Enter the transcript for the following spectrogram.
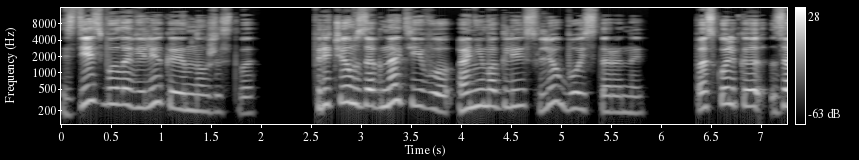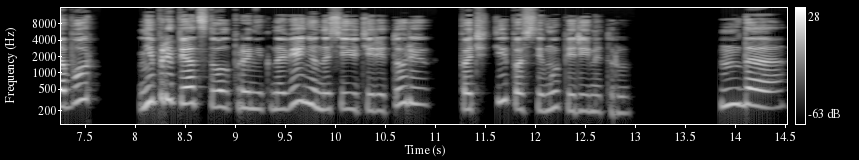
здесь было великое множество. Причем загнать его они могли с любой стороны, поскольку забор не препятствовал проникновению на сию территорию почти по всему периметру. «Да»,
